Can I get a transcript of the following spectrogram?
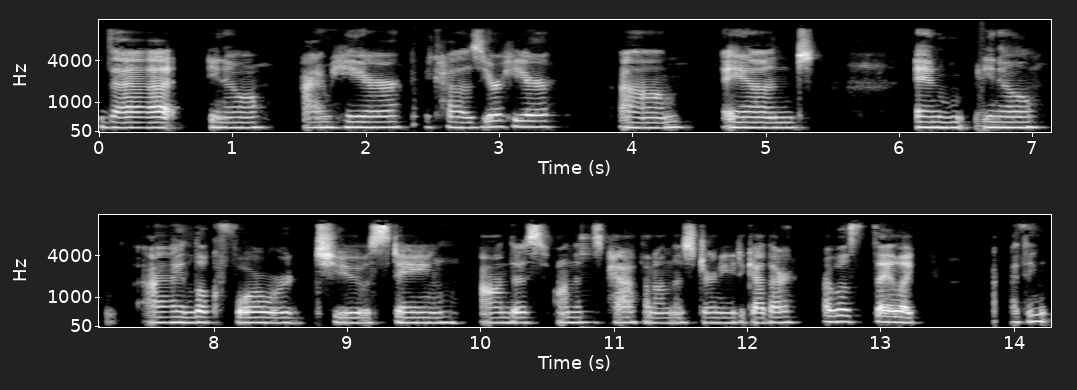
that you know i'm here because you're here. Um and and you know i look forward to staying on this on this path and on this journey together. I will say like i think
